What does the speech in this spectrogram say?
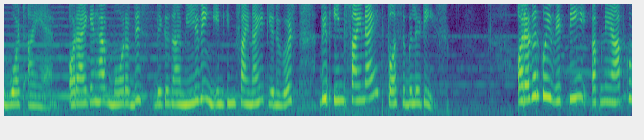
what I am और I can have more of this because I am living in infinite universe with infinite possibilities और अगर कोई व्यक्ति अपने आप को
